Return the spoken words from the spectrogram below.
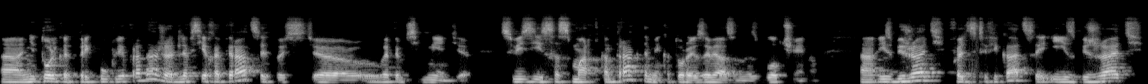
не только при купле и продаже, а для всех операций, то есть в этом сегменте – в связи со смарт-контрактами, которые завязаны с блокчейном, избежать фальсификации и избежать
